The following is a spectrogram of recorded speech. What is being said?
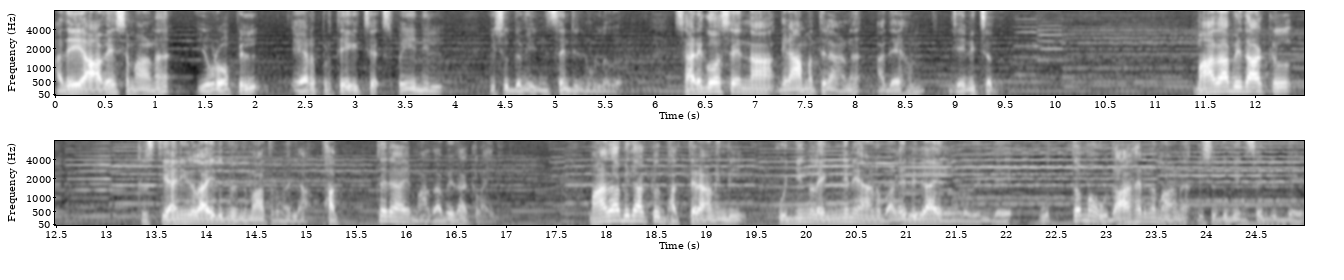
അതേ ആവേശമാണ് യൂറോപ്പിൽ ഏറെ പ്രത്യേകിച്ച് സ്പെയിനിൽ വിശുദ്ധ വിൻസെന്റിനുള്ളത് സരഗോസ എന്ന ഗ്രാമത്തിലാണ് അദ്ദേഹം ജനിച്ചത്. മാതാപിതാക്കൾ ക്രിസ്ത്യാനികളായിരുന്നു എന്ന് മാത്രമല്ല ഭക്തരായ മാതാപിതാക്കളായിരുന്നു. മാതാപിതാക്കൾ ഭക്തരാണെങ്കിൽ കുഞ്ഞുങ്ങൾ എങ്ങനെയാണ് വളരുക എന്നുള്ളതിന്റെ ഉത്തമ ഉദാഹരണമാണ് വിശുദ്ധ വിൻസെന്റിന്റെ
